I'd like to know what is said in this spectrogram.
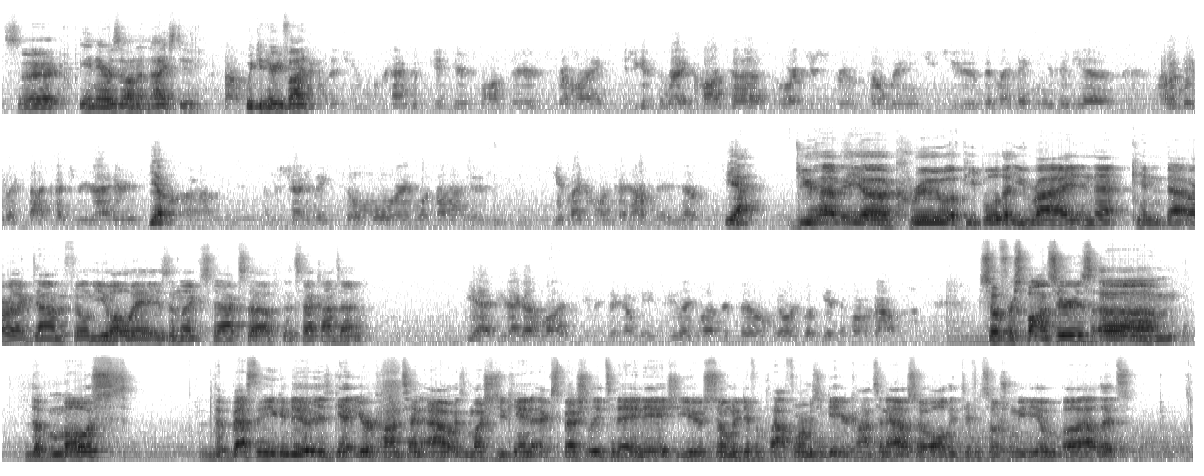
Sick. In Arizona, nice, dude. We can hear you fine. How did you kind of get your sponsors from like? Did you get from writing contests or just from filming YouTube and like making your videos? I'm a big like backcountry rider. Yep. Um, I'm just trying to make film more and whatnot and get my content out there. You know. Yeah. Do you have a uh, crew of people that you ride and that can that are like down to film you always and like stack stuff and stack content? Yeah, dude, I got a lot of super sick homies who like love to film. On the. So for sponsors, um, the most, the best thing you can do is get your content out as much as you can. Especially today and age, there's so many different platforms you can get your content out. So all these different social media uh, outlets,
